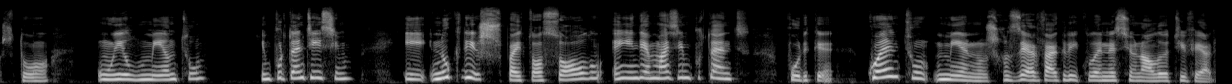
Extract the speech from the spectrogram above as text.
Estou um elemento importantíssimo. E no que diz respeito ao solo, ainda é mais importante, porque quanto menos reserva agrícola nacional eu tiver,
